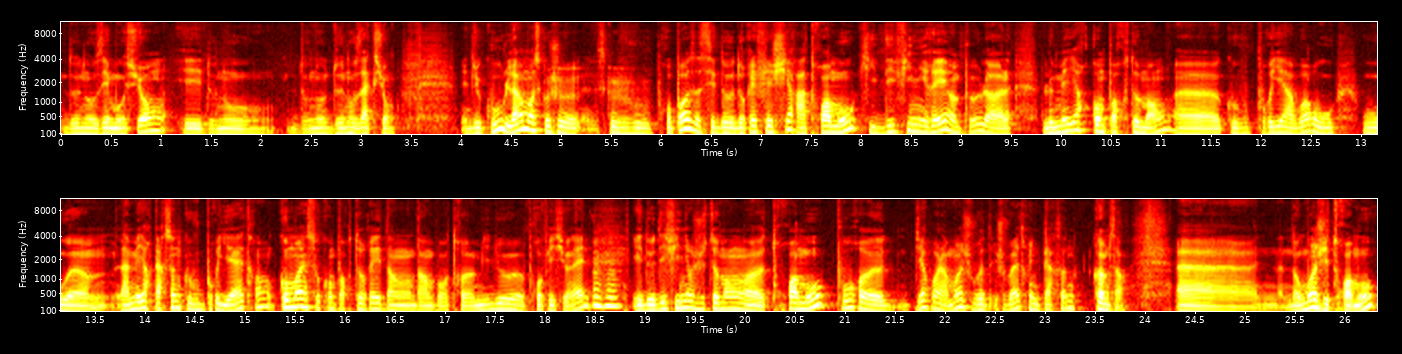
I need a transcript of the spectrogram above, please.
de nos émotions et de nos, de nos, de nos actions. Et du coup, là, moi, ce que je, ce que je vous propose, c'est de, réfléchir à trois mots qui définiraient un peu le meilleur comportement euh, que vous pourriez avoir ou, ou euh, la meilleure personne que vous pourriez être, hein, comment elle se comporterait dans, dans votre milieu professionnel, Mhm. et de définir justement euh, trois mots pour euh, dire voilà, moi je veux, je veux être une personne comme ça. Donc moi j'ai trois mots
